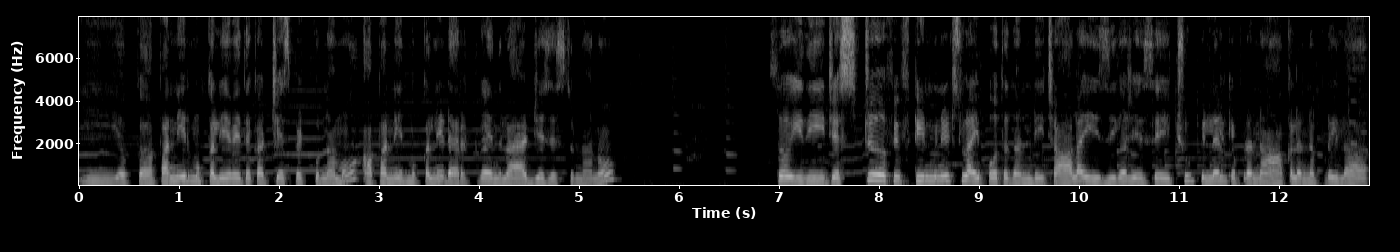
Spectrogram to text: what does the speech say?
ఈ యొక్క పన్నీర్ ముక్కలు ఏవైతే కట్ చేసి పెట్టుకున్నామో ఆ పన్నీర్ ముక్కల్ని డైరెక్ట్గా ఇందులో యాడ్ చేసేస్తున్నాను. సో ఇది జస్ట్ ఫిఫ్టీన్ మినిట్స్లో అయిపోతుందండి. చాలా ఈజీగా చేసేయచ్చు. పిల్లలకి ఎప్పుడన్నా ఆకలి అన్నప్పుడు ఇలా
